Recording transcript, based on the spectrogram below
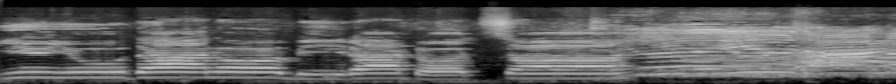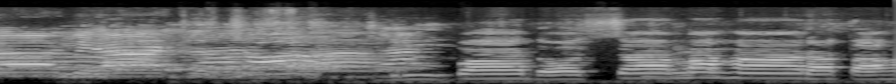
ইয়ুধান বিরাটচ্চ দ্রুপদস্য মহারথः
